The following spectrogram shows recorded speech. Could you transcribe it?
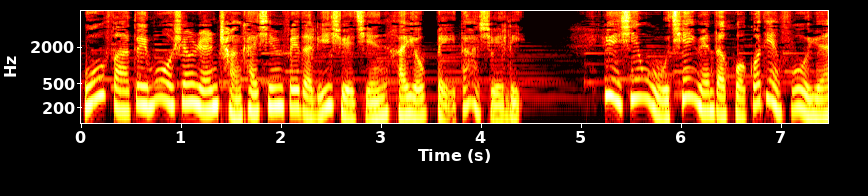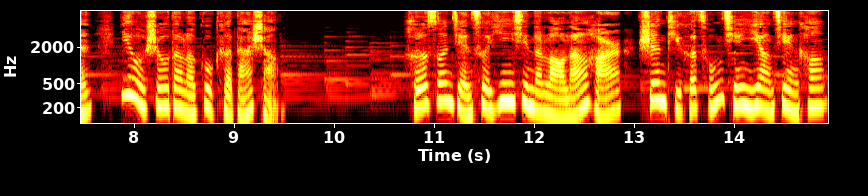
无法对陌生人敞开心扉的李雪琴，还有北大学历。月薪五千元的火锅店服务员又收到了顾客打赏。核酸检测阴性的老男孩身体和从前一样健康。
